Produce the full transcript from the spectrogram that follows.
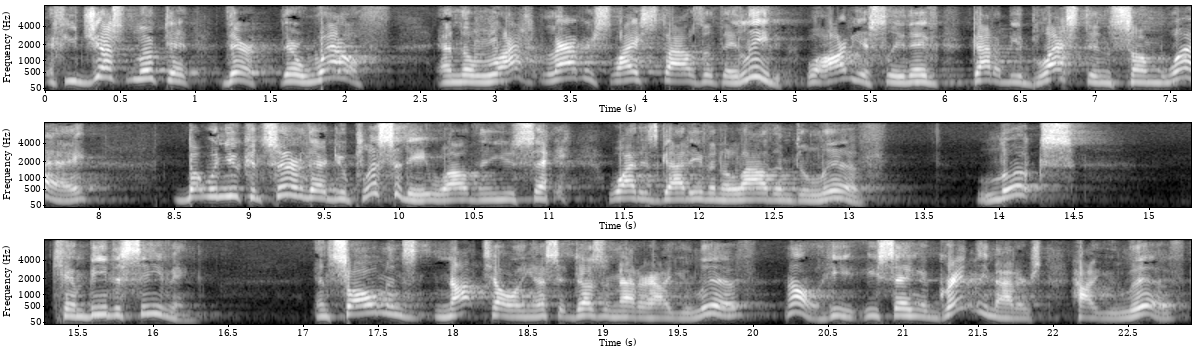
if you just looked at their, their wealth and the lavish lifestyles that they lead, well, obviously they've got to be blessed in some way. But when you consider their duplicity, well, then you say, why does God even allow them to live? Looks can be deceiving. And Solomon's not telling us it doesn't matter how you live. No, he, he's saying it greatly matters how you live.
